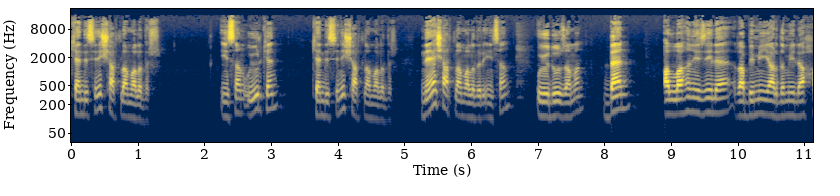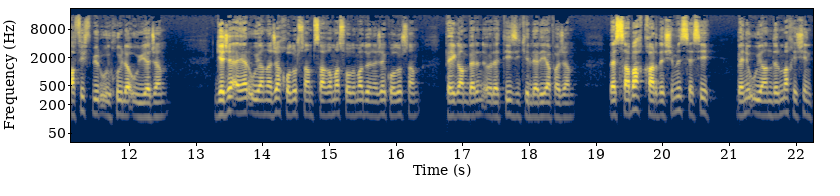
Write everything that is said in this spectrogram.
kendisini şartlamalıdır. İnsan uyurken kendisini şartlamalıdır. Neye şartlamalıdır insan uyuduğu zaman? Ben Allah'ın izniyle, Rabbimin yardımıyla hafif bir uykuyla uyuyacağım. Gece eğer uyanacak olursam, sağıma soluma dönecek olursam peygamberin öğrettiği zikirleri yapacağım. Ve sabah kardeşimin sesi beni uyandırmak için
